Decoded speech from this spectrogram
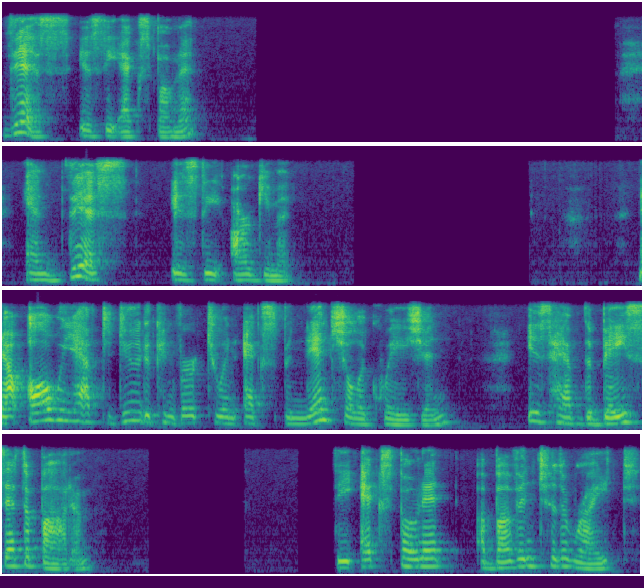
This is the exponent. And this is the argument. Now, all we have to do to convert to an exponential equation is have the base at the bottom, the exponent above and to the right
